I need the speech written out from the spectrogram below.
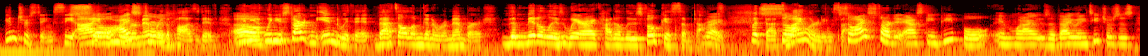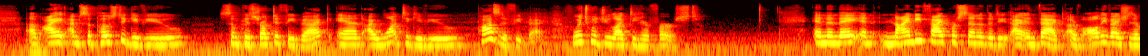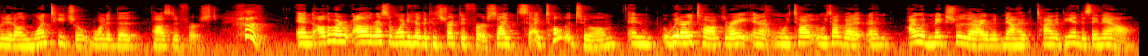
Interesting. See, I only I remember started- the positive. When Oh. you when you start and end with it, that's all I'm going to remember. The middle is where I kind of lose focus sometimes. Right. But that's So- my learning style. So I started asking people, and when I was evaluating teachers, is um, I I'm supposed to give you some constructive feedback, and I want to give you positive feedback. Which would you like to hear first? And then they and ninety five percent of the I, in fact out of all the evaluations I ever did, only one teacher wanted the positive first. huh. and all the way, all the rest of them wanted to hear the constructive first. So I, I told it to them, and we'd already talked, right? And I, when we talk, when we talk about it, and I would make sure that I would now have time at the end to say, now,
